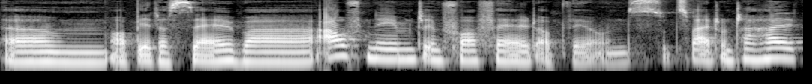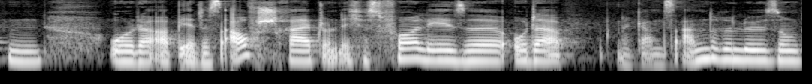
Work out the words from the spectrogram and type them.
Ähm, ob ihr das selber aufnehmt im Vorfeld, ob wir uns zu zweit unterhalten oder ob ihr das aufschreibt und ich es vorlese oder eine ganz andere Lösung.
